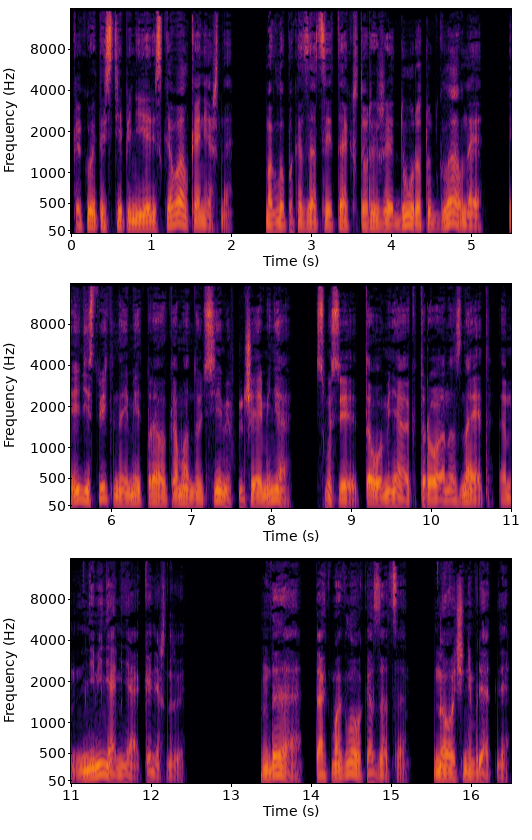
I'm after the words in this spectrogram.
В какой-то степени я рисковал, конечно. Могло показаться и так, что рыжая дура тут главная и действительно имеет право командовать всеми, включая меня. В смысле, того меня, которого она знает. Эм, не меня, меня, конечно же. Да, так могло оказаться, но очень вряд ли.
